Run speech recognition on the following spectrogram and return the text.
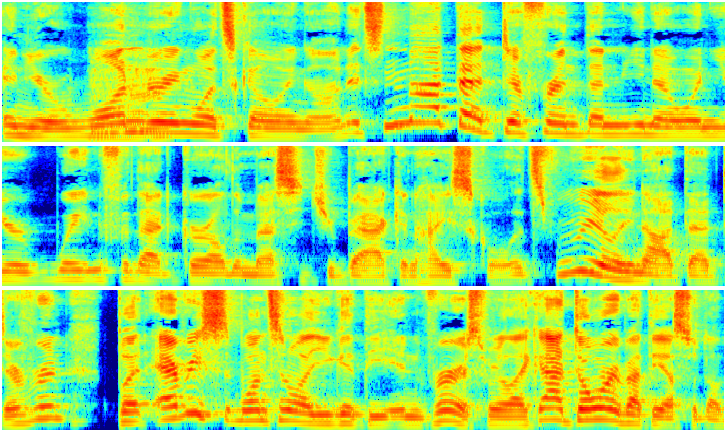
And you're Mm-hmm. wondering what's going on. It's not that different than, you know, when you're waiting for that girl to message you back in high school. It's really not that different. But every once in a while you get the inverse. We're like, ah, don't worry about the SOW.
